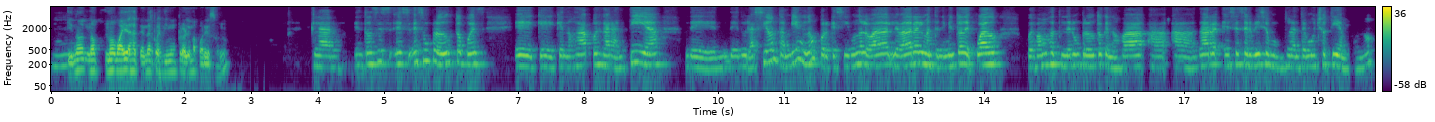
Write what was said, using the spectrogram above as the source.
Y no, no, no, vayas a tener pues ningún problema por eso, ¿no? Claro, entonces es, es un producto pues eh, que, que, nos da pues garantía de, de, duración también, ¿no? Porque si uno lo va, le va a dar el mantenimiento adecuado, pues vamos a tener un producto que nos va a, dar ese servicio durante mucho tiempo, ¿no?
